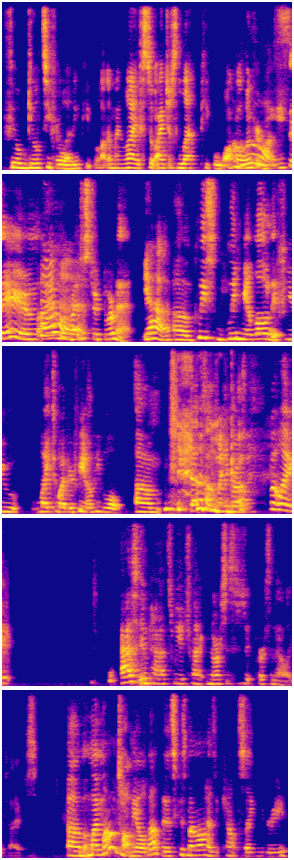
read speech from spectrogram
feel guilty for letting people out of my life, so I just let people walk all over Ah, me. Same. I am a registered doormat. Yeah. Um, please leave me alone if you like to wipe your feet on people. Um, that sounds oh my really gross. god. But like, as empaths, we attract narcissistic personality types. Um, my mom taught me all about this because my mom has a counseling degree.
